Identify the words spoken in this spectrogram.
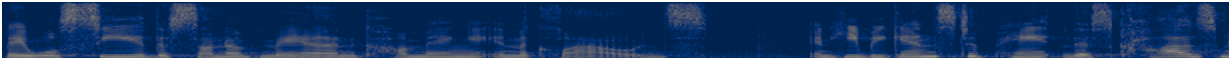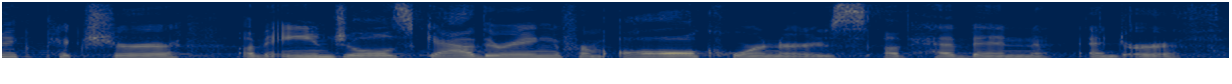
they will see the Son of Man coming in the clouds. And he begins to paint this cosmic picture of angels gathering from all corners of heaven and earth.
